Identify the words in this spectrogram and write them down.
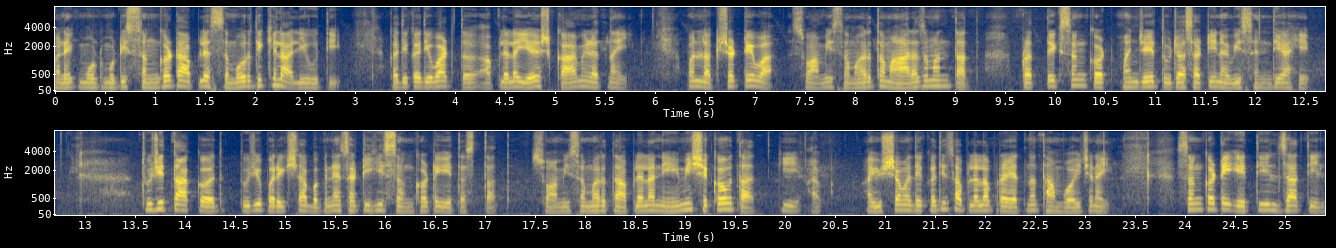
अनेक मोठमोठी संकटं आपल्यासमोर देखील आली होती. कधीकधी वाटतं आपल्याला यश का मिळत नाही? पण लक्षात ठेवा स्वामी समर्थ महाराज म्हणतात प्रत्येक संकट म्हणजे तुझ्यासाठी नवी संधी आहे. तुझी ताकद तुझी परीक्षा बघण्यासाठी ही संकट येत असतात. स्वामी समर्थ आपल्याला नेहमी शिकवतात की आ- आयुष्यामध्ये कधीच आपल्याला प्रयत्न थांबवायचे नाही. संकटे येतील जातील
